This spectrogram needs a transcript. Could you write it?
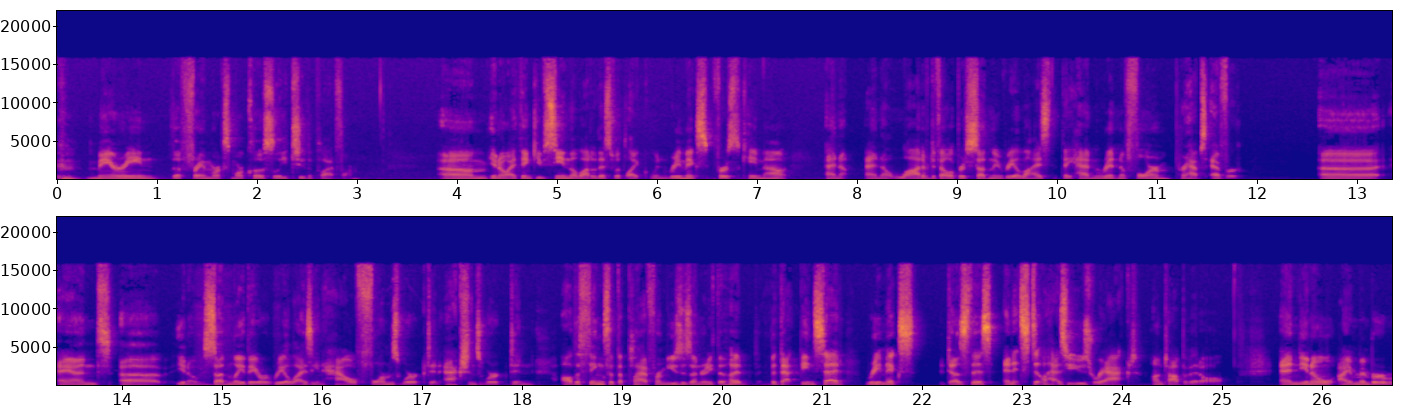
marrying the frameworks more closely to the platform. Um, you know, I think you've seen a lot of this with like when Remix first came out, and and a lot of developers suddenly realized that they hadn't written a form, perhaps ever. Uh, and uh, you know, suddenly they were realizing how forms worked and actions worked and all the things that the platform uses underneath the hood. But that being said, Remix does this, and it still has you use React on top of it all. And you know, I remember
